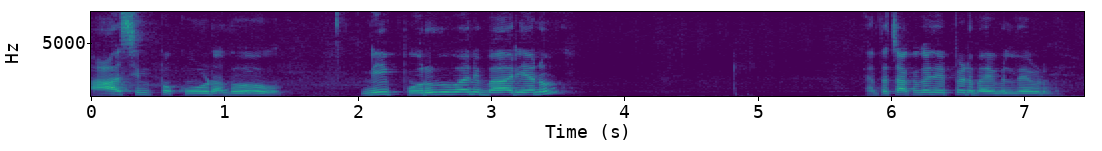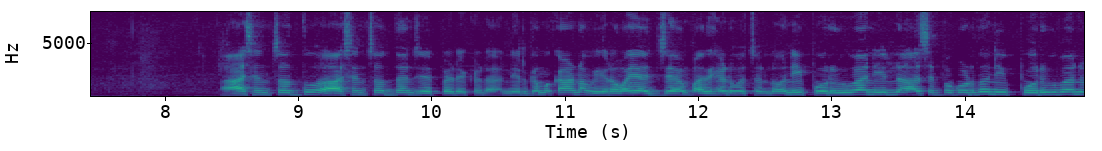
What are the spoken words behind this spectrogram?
ఆశింపకూడదు. నీ పొరుగువని భార్యను ఎంత చక్కగా చెప్పాడు బైబిల్ దేవుడు? ఆశించొద్దు ఆశించొద్దు అని చెప్పాడు ఇక్కడ. నిర్గమకాండం ఇరవై అధ్యాయం పదిహేడు వచ్చంలో నీ పొరుగువాని ఇల్లు ఆశింపకూడదు నీ పొరుగువాని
